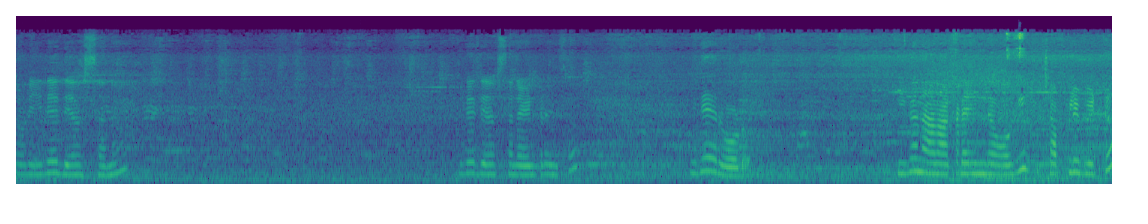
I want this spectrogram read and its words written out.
ನೋಡಿ, ಇದೇ ದೇವಸ್ಥಾನ. ಇದೇ ದೇವಸ್ಥಾನ ಎಂಟ್ರೆನ್ಸು ಇದೇ ರೋಡು ಈಗ ನಾನು ಆ ಕಡೆಯಿಂದ ಹೋಗಿ ಚಪ್ಪಲಿ ಬಿಟ್ಟು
